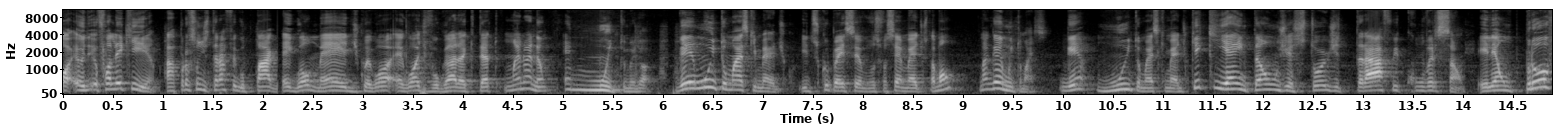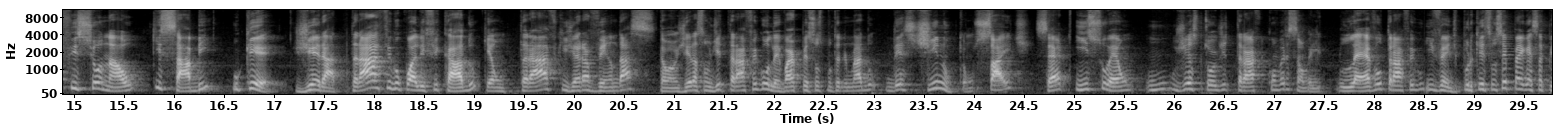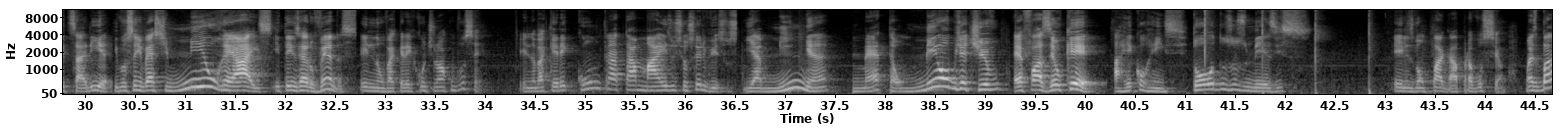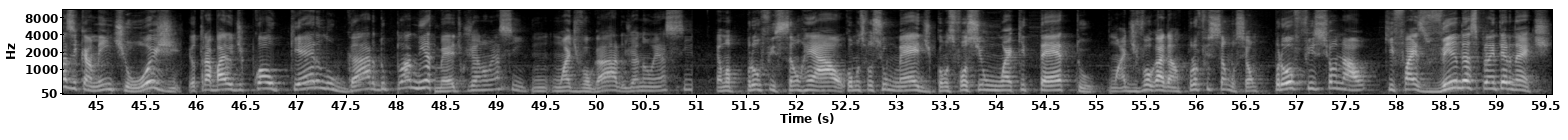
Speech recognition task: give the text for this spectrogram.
Ó, eu, eu falei que a profissão de tráfego paga é igual médico, é igual, é igual advogado, arquiteto, mas não é não. É muito melhor. Ganha muito mais que médico. E desculpa aí se você é médico, tá bom? Mas ganha muito mais. Ganha muito mais que médico. O que, que é então um gestor de tráfego e conversão? Ele é um profissional que sabe o quê? Gerar tráfego qualificado, que é um tráfego que gera vendas. Então é uma geração de tráfego, levar pessoas para um determinado destino, que é um site, certo? Isso é um, um gestor de tráfego e conversão. Ele leva o tráfego e vende. Porque se você pega essa pizzaria e você investe mil reais e tem zero vendas, ele não vai querer continuar com você. Ele não vai querer contratar mais os seus serviços. E a minha meta, o meu objetivo é fazer o quê? A recorrência. Todos os meses eles vão pagar para você. Mas basicamente hoje eu trabalho de qualquer lugar do planeta. O médico já não é assim. Um, um advogado já não é assim é uma profissão real, como se fosse um médico, como se fosse um arquiteto, um advogado, é uma profissão, você é um profissional que faz vendas pela internet.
